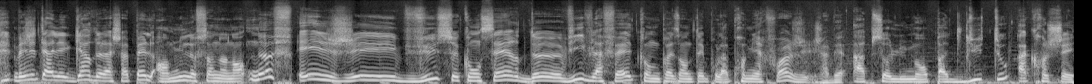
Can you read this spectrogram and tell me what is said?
Mais j'étais allé gare de la Chapelle en 1999 et j'ai vu ce concert de Vive la fête qu'on me présentait pour la première fois. J'avais absolument pas du tout accroché.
